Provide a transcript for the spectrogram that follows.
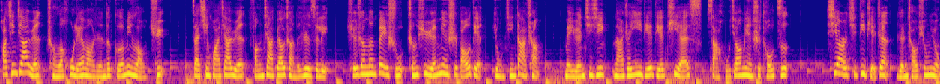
华清家园成了互联网人的革命老区。在清华家园房价飙涨的日子里，学生们背熟程序员面试宝典，涌进大厂。美元基金拿着一叠叠 TS 撒胡椒面试投资。西二旗地铁站人潮汹涌，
